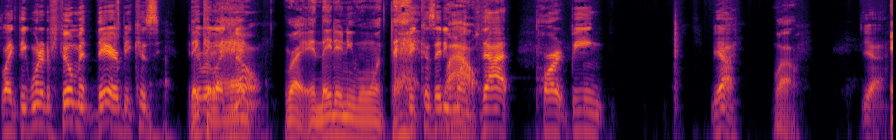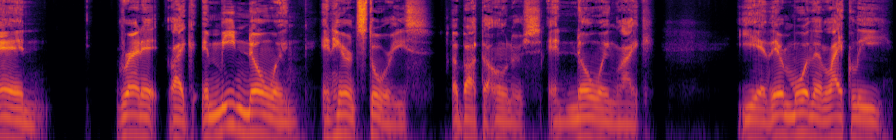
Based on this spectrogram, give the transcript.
Like they wanted to film it there because they, They were like, had- no. Right, and they didn't even want that because they didn't wow. want that part being. Yeah, Wow. yeah, And granted, like and me knowing and hearing stories about the owners and knowing like, yeah, they're more than likely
